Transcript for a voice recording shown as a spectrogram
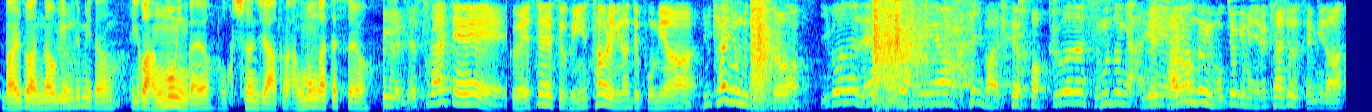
말도 안 나오기 힘듭니다. 이거 악몽인가요? 옥천지 악, 악몽 같았어요. 그 rack pull 할때 그 SNS 그 인스타그램 이런 데 보면 이렇게 하시는 분들 있어. 이거는 rack pull이 아니에요. 하지 마세요. 그거는 등 운동이 아니에요. 다리 운동이 목적이면 이렇게 하셔도 됩니다.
